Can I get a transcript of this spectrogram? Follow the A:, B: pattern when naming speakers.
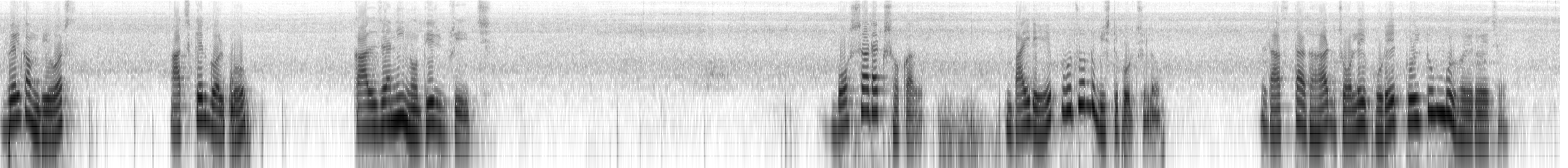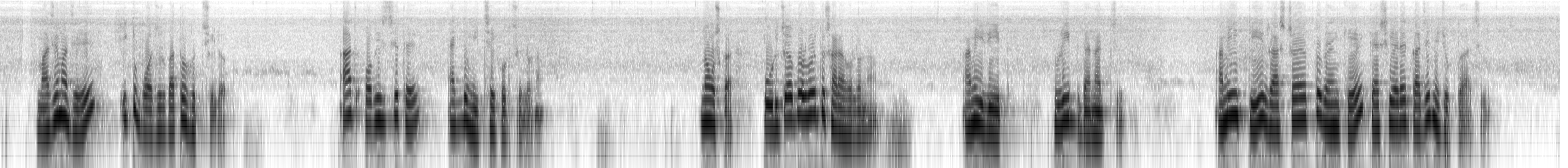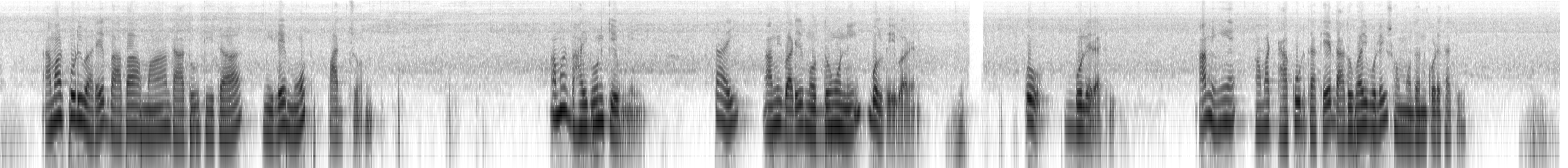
A: Welcome viewers আজকের গল্প, কালজানি নদীর ব্রিজ বর্ষার এক সকাল, বাইরে প্রচণ্ড বৃষ্টি পড়ছিল। রাস্তাঘাট, জলে ভরে টইটুম্বুর হয়ে রয়েছে। মাঝে মাঝে একটু বজ্রপাতও হচ্ছিল। আজ অফিস যেতে একদম ইচ্ছে করছিল না। নমস্কার পরিচয় পর্বই তো সারা হলো না। আমি রিত রিত ব্যানার্জি। আমি একটি রাষ্ট্রায়ত্ত ব্যাংকে ক্যাশিয়ারের কাজে নিযুক্ত আছি। আমার পরিবারে বাবা, মা, দাদু, দিদা মিলে মোট পাঁচজন। আমার ভাই বোন কেউ নেই। তাই আমি বাড়ির মধ্যমণি বলতেই পারেন। ও, বলে রাখি। আমি আমার ঠাকুরদাকে দাদুভাই বলেই সম্বোধন করে থাকি।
